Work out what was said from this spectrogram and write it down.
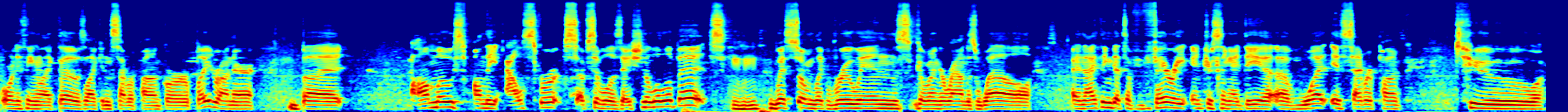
or anything like those like in cyberpunk or blade runner but almost on the outskirts of civilization a little bit with some like ruins going around as well. And i think that's a very interesting idea of what is cyberpunk to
